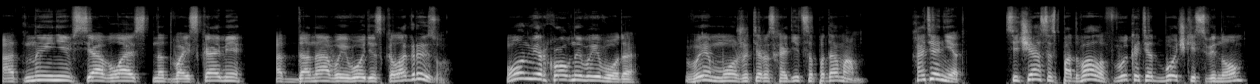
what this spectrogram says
«Отныне вся власть над войсками отдана воеводе Скалогрызу. Он верховный воевода. Вы можете расходиться по домам. Хотя нет, сейчас из подвалов выкатят бочки с вином,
